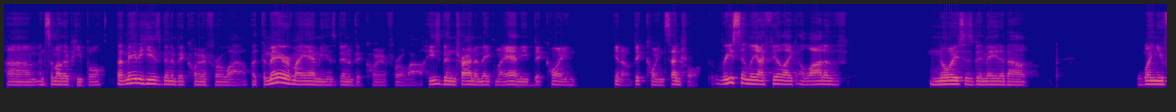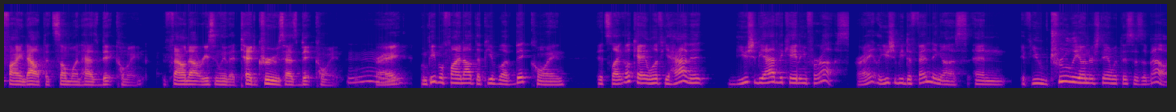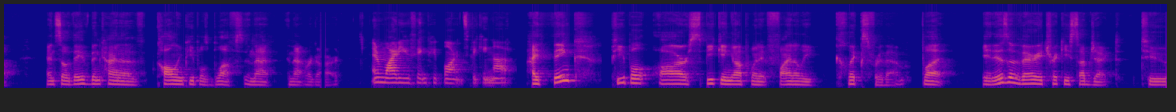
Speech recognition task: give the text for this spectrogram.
um, and some other people. But maybe he's been a Bitcoiner for a while. But the mayor of Miami has been a Bitcoiner for a while. He's been trying to make Miami Bitcoin, you know, Bitcoin central. Recently, I feel like a lot of noise has been made about when you find out that someone has Bitcoin we found out recently that Ted Cruz has Bitcoin, mm. right? When people find out that people have Bitcoin, it's like, okay, well, if you have it, you should be advocating for us, right? Like you should be defending us. And if you truly understand what this is about. And so they've been kind of calling people's bluffs in that in that regard. And why do you think people aren't speaking up? I think people are speaking up when it finally clicks for them. But it is a very tricky subject to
